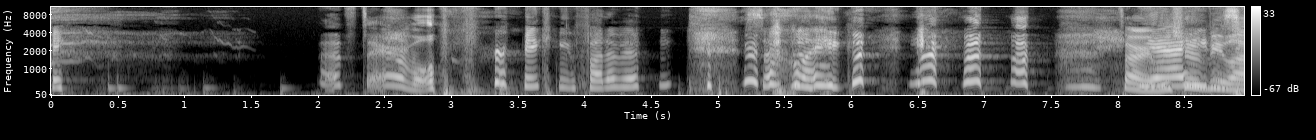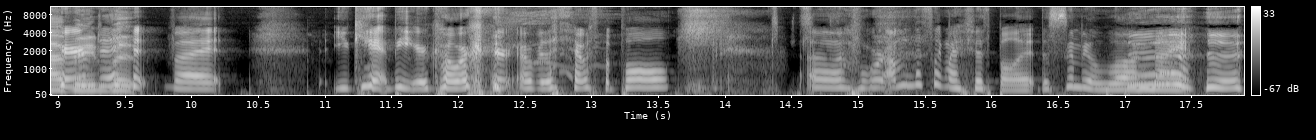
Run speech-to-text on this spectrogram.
ma- That's terrible. for making fun of him. So like Sorry, yeah, we shouldn't he be laughing, deserved but it, but you can't beat your coworker over the head with a pole. Uh, we're, I'm, that's like my fifth bullet. This is gonna be a long night.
